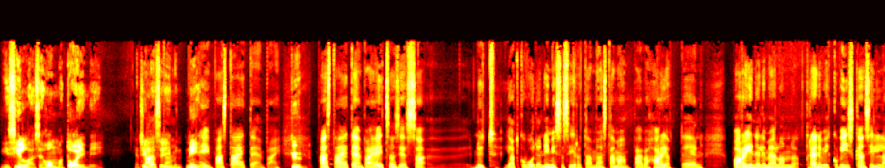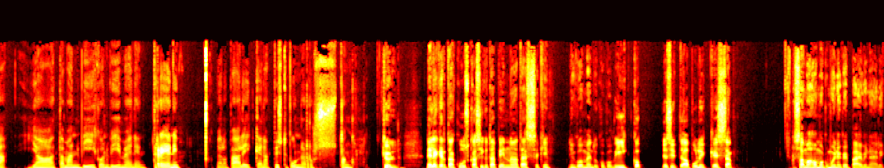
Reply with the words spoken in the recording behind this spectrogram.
niin sillä se homma toimii. Ja Sillä se ihminen- niin. niin, päästään eteenpäin. Kyllä. päästään eteenpäin. Ja itse asiassa äh, nyt jatkuvuuden nimissä siirrytään myös tämän päivän harjoitteen pariin. Eli meillä on treeniviikko viiskänsillä ja tämän viikon viimeinen treeni. Meillä on pääliikkeenä pystypunnerus tangolla. Kyllä. 4 kertaa 6, 80 pinnaa tässäkin, niin kuin on menty koko viikko. Ja sitten apuliikkeessä sama homma kuin muinakin päivinä. Eli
